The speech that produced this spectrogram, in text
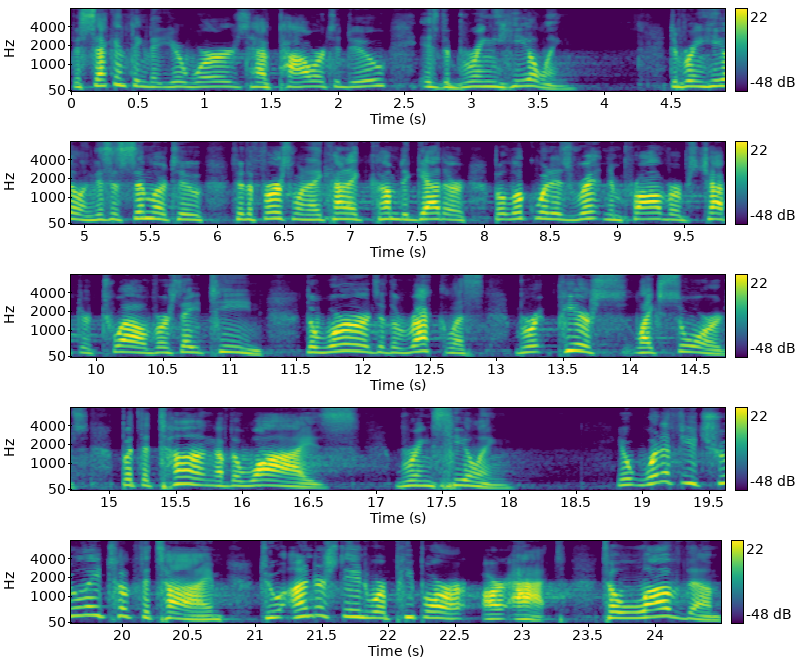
The second thing that your words have power to do is to bring healing to bring healing. This is similar to, to the first one. They kind of come together. But look what is written in Proverbs chapter 12, verse 18. The words of the reckless pierce like swords, but the tongue of the wise brings healing. You know, what if you truly took the time to understand where people are, are at, to love them,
